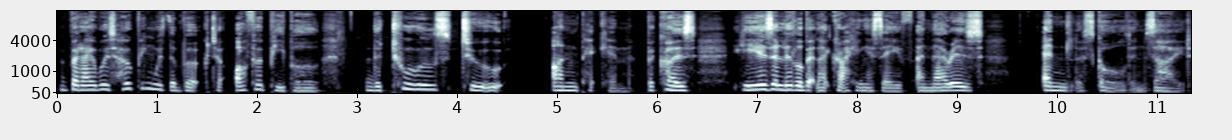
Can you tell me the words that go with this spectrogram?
But I was hoping with the book to offer people the tools to unpick him because he is a little bit like cracking a safe and there is endless gold inside.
